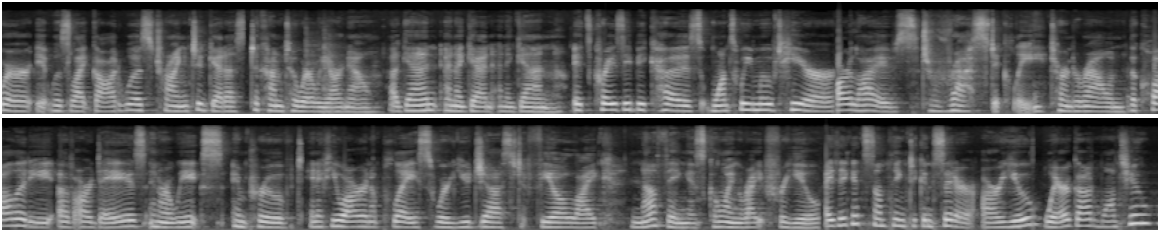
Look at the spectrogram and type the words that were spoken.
where it was like God was trying to get us to come to where we are now again and again and again. It's crazy because once we moved here, our lives drastically turned around. The quality of our days and our weeks improved. And if you are in a place where you just feel like nothing is going right for you, I think it's something to consider. Are you where God wants you?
